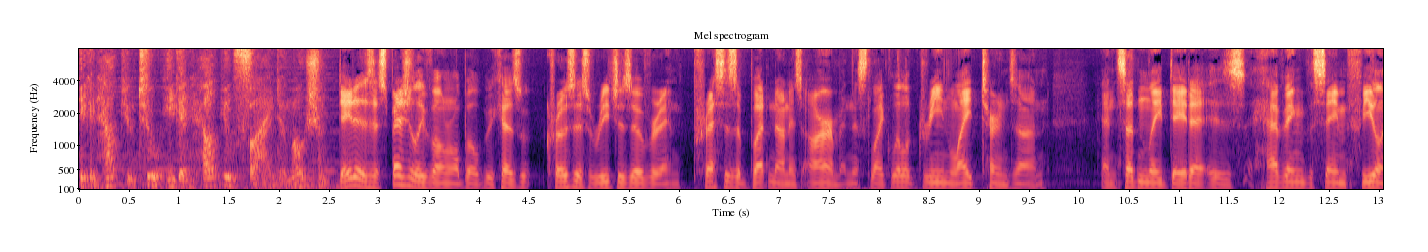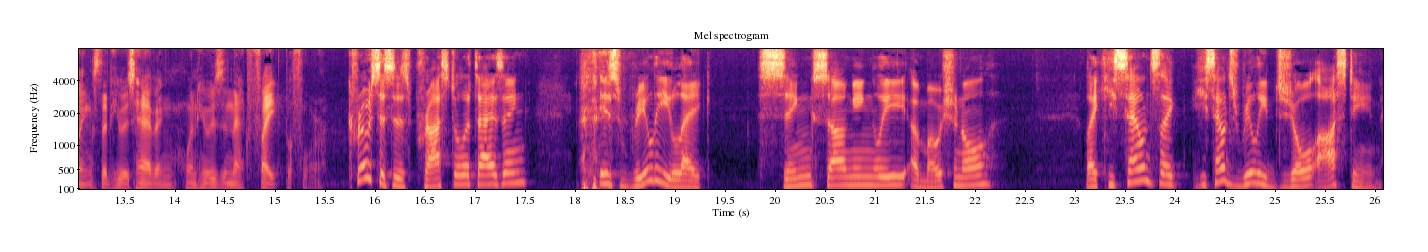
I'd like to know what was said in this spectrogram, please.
He can help you too. He can help you find emotion. Data is especially vulnerable because Crosis reaches over and presses a button on his arm, and this like little green light turns on, and suddenly Data is having the same feelings that he was having when he was in that fight before. Crosis's proselytizing is really like sing-songingly emotional. Like he sounds like he sounds really Joel Osteen.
